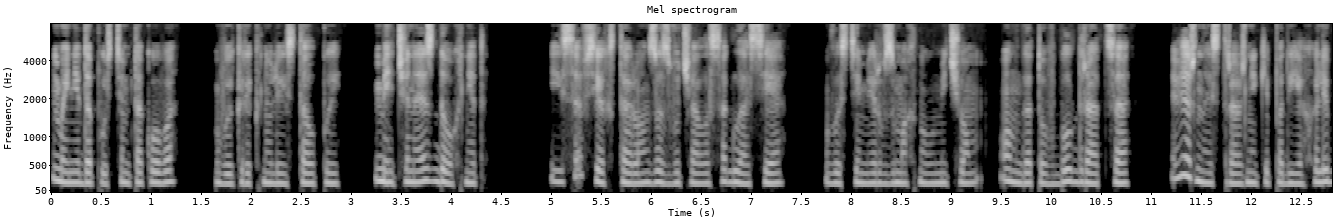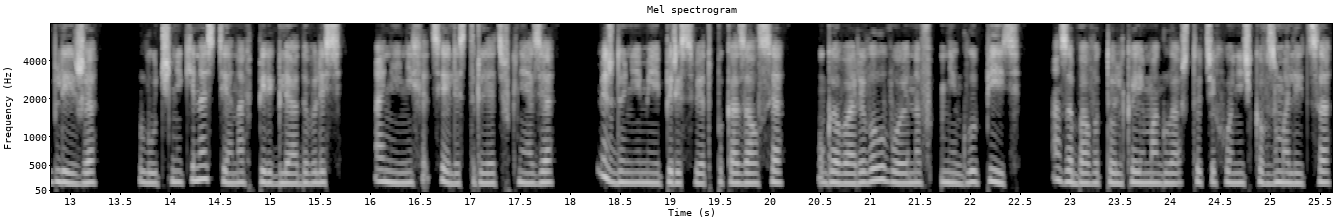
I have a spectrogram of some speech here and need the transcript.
«Мы не допустим такого», — выкрикнули из толпы. «Меченая сдохнет». И со всех сторон зазвучало согласие. Властимир взмахнул мечом. Он готов был драться. Верные стражники подъехали ближе. Лучники на стенах переглядывались. Они не хотели стрелять в князя. Между ними и пересвет показался. Уговаривал воинов не глупить. А забава только и могла, что тихонечко взмолиться.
